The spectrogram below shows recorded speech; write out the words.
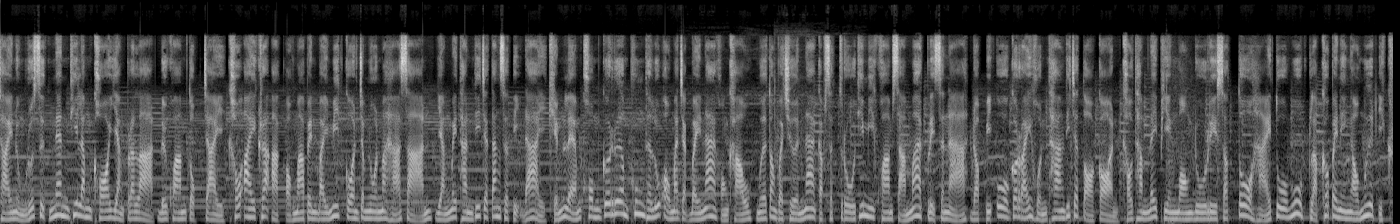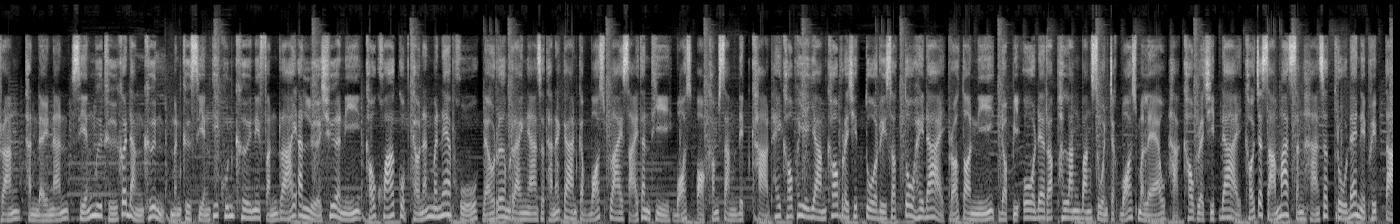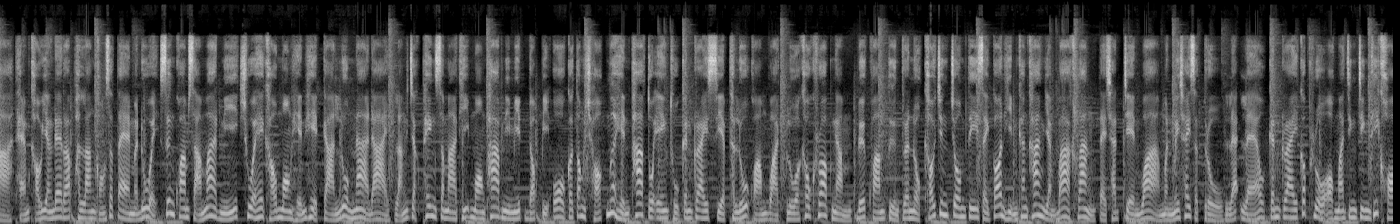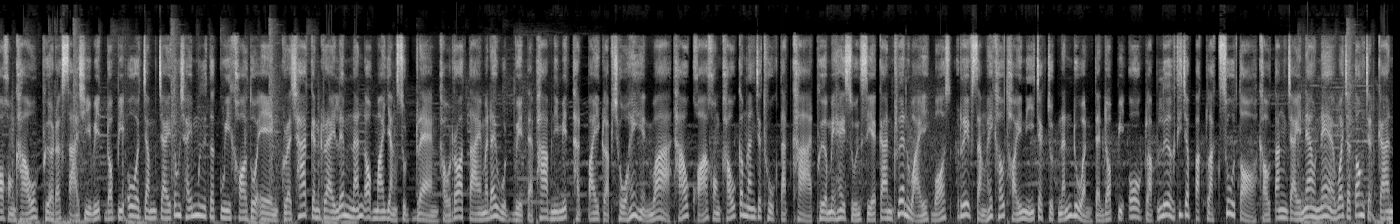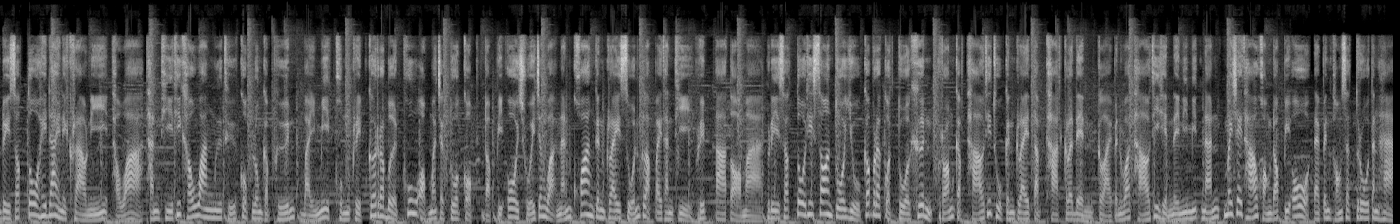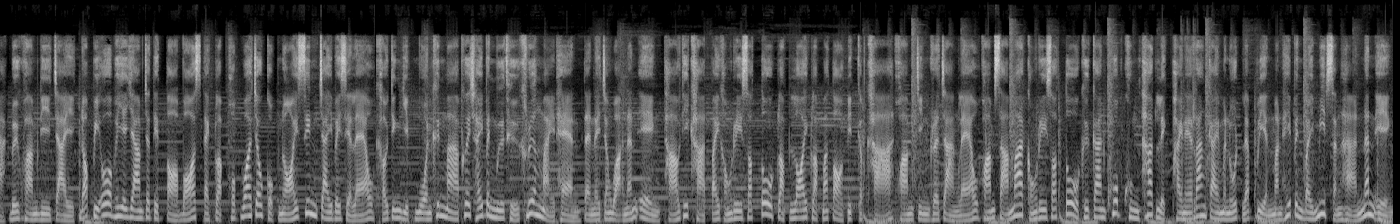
ชายหนุ่มรู้สึกแน่นที่ลำคออย่างประหลาดโดยความตกใจ เขาไอกระอักออกมาเป็นใบมีดโกนจำนวนมหาศาล ยังไม่ทันที่จะตั้งสติได้ เข็มแหลมคมก็เริ่มพุ่งทะลุออกมาจากใบหน้าของเขา เมื่อต้องเผชิญหน้ากับศัตรูที่มีความสามารถปริศนาดอปปิโอก็ไร้หนทางที่จะต่อก่อน เขาทำได้เพียงมองดูรีซอตโต้หายตัววูบกลับเข้าไปในเงามืดอีกครั้ง ทันใดนั้นเสียงมือถือก็ดังขึ้น มันคือเสียงที่คุ้นเคยในฝันร้ายอันเหลือเชื่อนี้ เขาคว้ากบแถวนั้นมาแนบหู แล้วเริ่มรายงานสถานการณ์กับบอสปลายสายทันที บอสออกคำสั่งเด็ดขาดให้เขาพยายามเข้าประชิดตัวรีซอตโต้ให้ได้ เพราะตอนนี้ดอปปิโอได้รับพลังบางส่วนจากบอสมาแล้ว หากเข้าประชิดได้ เขาจะสามารถสังหารศัตรูได้ในพริบตา แถมเขายังได้รับพลังของสแตนมาด้วย ซึ่งความสามารถนี้ช่วยให้เขามองเห็นเหตุการณ์ล่วงหน้าได้ หลังจากเพ่งสมาธิมองภาพนิมิตดอปปิโอก็ต้องช็อกเมื่อเห็นภาพตัวเองถูกกันไกรเสียบทะลุความหวาดกลัวเข้าครอบงำด้วยความตื่นตระหนกเขาจึงโจมตีใส่ก้อนหินข้างๆ อย่างบ้าคลั่ง แต่ชัดเจนว่ามันไม่ใช่ศัตรู และแล้วกันไกรก็โผล่ออกมาจริง ๆ ที่คอของเขาเพื่อรักษาชีวิตดอปปิโอจำใจต้องใช้มือตะกุยคอตัวเอง กระชากกันไกรเล่มนั้นออกมาอย่างสุดแรงเขารอดตายมาได้หวุดหวิดแต่ภาพนิมิตถัดไปกลับโชว์ให้เห็นว่าเท้าขวาของเขากำลังจะถูกตัดขาด เพื่อไม่ให้สูญเสียการเคลื่อนไหวบอสรีบสั่งให้เขาถอยหนีจากจุดนั้นด่วน แต่ด็อปปิโอกลับเลือกที่จะปักหลักสู้ต่อเขาตั้งใจแน่วแน่ว่าจะต้องจัดการรีซอตโต้ให้ได้ในคราวนี้ทว่าทันทีที่เขาวางมือถือกบลงกับพื้นใบมีดคมกริบก็ระเบิดพุ่งออกมาจากตัวกบด็อปปิโอฉวยจังหวะนั้นคว้างกันไกลสวนกลับไปทันทีพริบตาต่อมารีซอตโต้ที่ซ่อนตัวอยู่ก็ปรากฏตัวขึ้น พร้อมกับเท้าที่ถูกกันไกลตัดขาดกระเด็น กลายเป็นว่าเท้าที่เห็นในนิมิตนั้นไม่ใช่เท้าของดอปปิโอแต่เป็นของศัตรูต่างหากด้วยความดีใจดอปปิโอพยายามจะติดต่อบอสแต่กลับพบว่าเจ้ากบน้อยสิ้นใจไปเสียแล้ว เขาจึงหยิบมวนขึ้นมาเพื่อใช้เป็นมือถือเครื่องใหม่แทน แต่ในจังหวะนั้นเองเท้าที่ขาดไปของรีซอตโต้กลับลอยกลับมาต่อติดกับขา ความจริงกระจ่างแล้ว ความสามารถของรีซอตโต้คือการควบคุมธาตุเหล็กภายในร่างกายมนุษย์และเปลี่ยนมันให้เป็นใบมีดสังหารนั่นเอง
